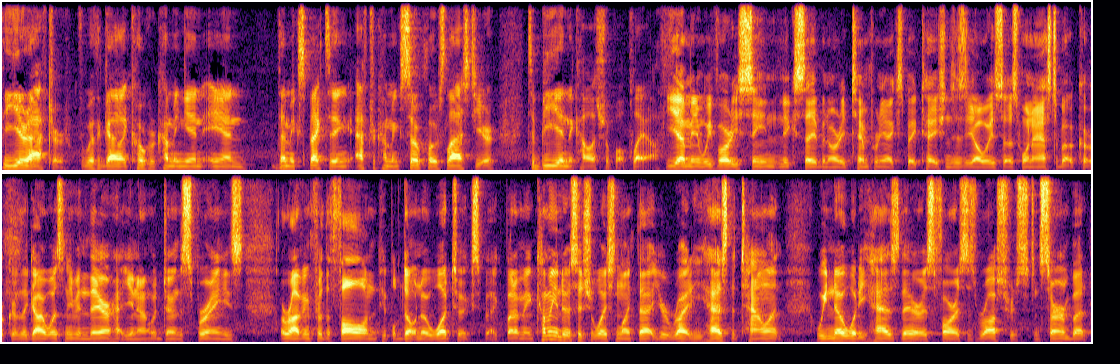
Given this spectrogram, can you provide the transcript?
the year after with a guy like Coker coming in and them expecting, after coming so close last year, to be in the college football playoff. Yeah, I mean, we've already seen Nick Saban already tempering expectations as he always does when asked about Coker. The guy wasn't even there, you know, during the spring. He's arriving for the fall, and people don't know what to expect. But I mean, coming into a situation like that, you're right. He has the talent. We know what he has there as far as his roster is concerned. But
